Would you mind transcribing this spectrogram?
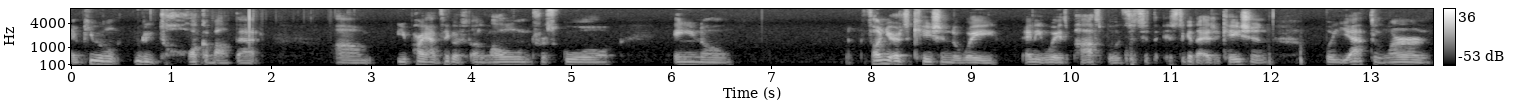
And people don't really talk about that. Um, you probably have to take a, a loan for school. And you know fund your education the way any way it's possible. It's just it's to get that education. But you have to learn.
